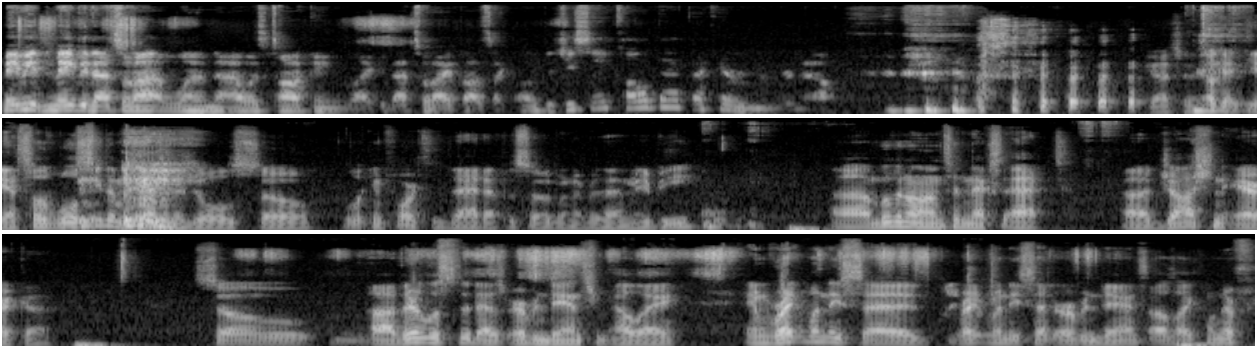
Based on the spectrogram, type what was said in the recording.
maybe maybe that's what I when I was talking like that's what I thought. It's like, oh, did she say callback? I can't remember now. Gotcha. Okay, yeah. So we'll see them again in the duels. So looking forward to that episode, whenever that may be. Uh, moving on to the next act, uh, Josh and Erica. So uh, they're listed as Urban Dance from LA, and right when they said, right when they said Urban Dance, I was like, wonder if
